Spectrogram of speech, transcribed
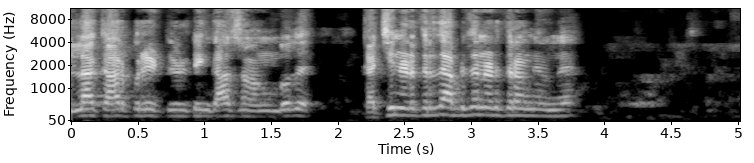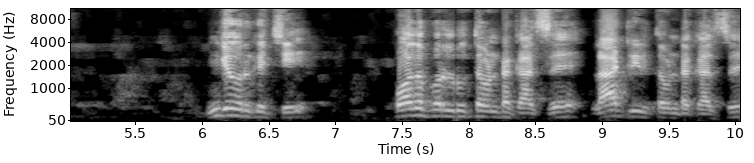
எல்லா கார்பரேட்டுகள்ட்டையும் காசு வாங்கும்போது கட்சி நடத்துறது அப்படித்தான் நடத்துறாங்க இவங்க. இங்க ஒரு கட்சி போதை பொருள் வித்தவன்ட்ட காசு லாட்ரி வித்தவன்ட்ட காசு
